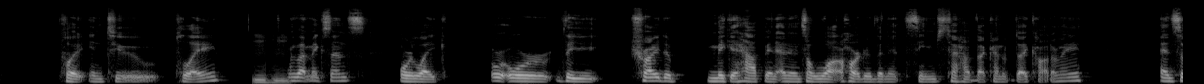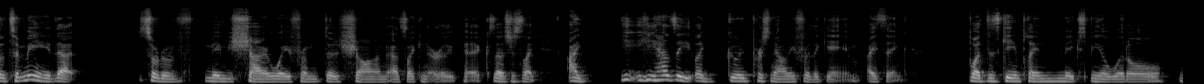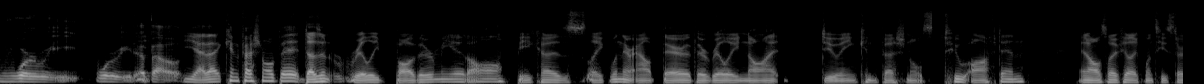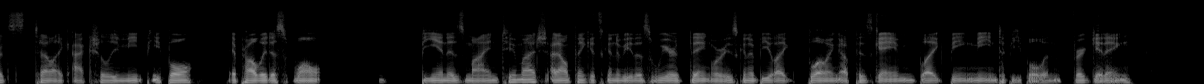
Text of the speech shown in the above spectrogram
put into play. Mm-hmm. If that makes sense. Or like or or they try to make it happen and it's a lot harder than it seems to have that kind of dichotomy. And so to me that sort of made me shy away from Deshawn as like an early pick because I was just like I he, he has a like good personality for the game, I think. But this gameplay makes me a little worried worried about Yeah, that confessional bit doesn't really bother me at all because like when they're out there, they're really not doing confessionals too often. And also I feel like once he starts to like actually meet people, it probably just won't be in his mind too much. I don't think it's going to be this weird thing where he's going to be like blowing up his game, like being mean to people and forgetting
